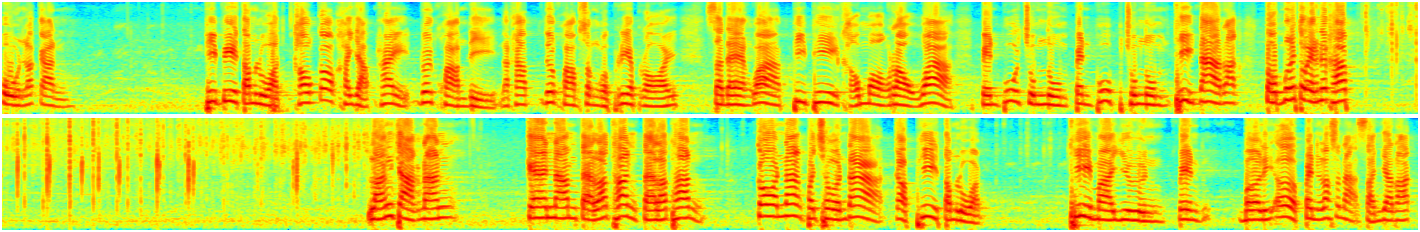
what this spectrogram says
ปูนละกัน พี่ๆตำรวจเขาก็ขยับให้ด้วยความดีนะครับ ด้วยความสงบเรียบร้อย แสดงว่าพี่ๆเขามองเราว่าเป็นผู้ชุมนุมเป็นผู้ชุมนุมที่น่ารักตบมือตัวเองนะครับ หลังจากนั้นแกนนำแต่ละท่านแต่ละท่าน ก็นั่งเผชิญหน้ากับพี่ตำรวจ ที่มายืนเป็นเบอร์ริเออร์ เป็นลักษณะสัญญลักษณ์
